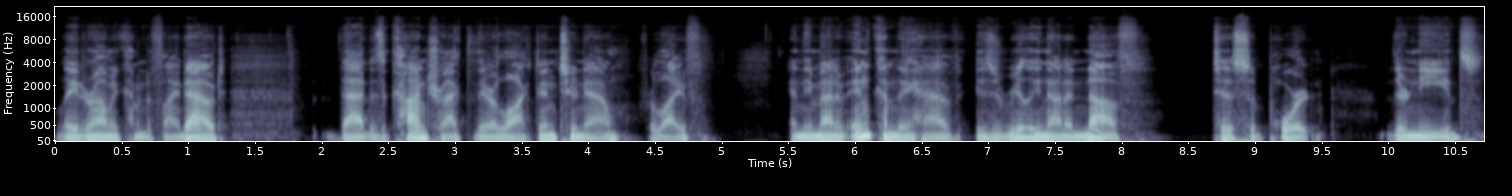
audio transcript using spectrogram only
later on, we come to find out that is a contract they're locked into now for life. And the amount of income they have is really not enough to support their needs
